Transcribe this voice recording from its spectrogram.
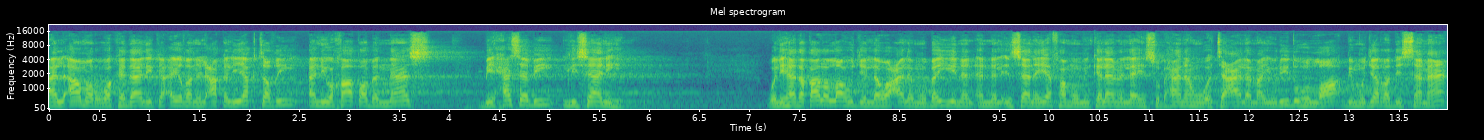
الأمر وكذلك أيضا العقل يقتضي أن يخاطب الناس بحسب لسانهم. ولهذا قال الله جل وعلا مبينا أن الإنسان يفهم من كلام الله سبحانه وتعالى ما يريده الله بمجرد السماع.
